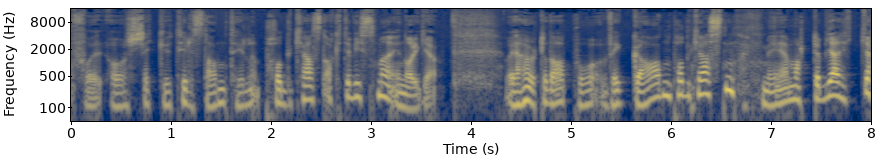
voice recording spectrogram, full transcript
for å sjekke ut tilstanden til podkastaktivisme i Norge. Og jeg hørte da på Veganpodkasten med Marte Bjerke,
